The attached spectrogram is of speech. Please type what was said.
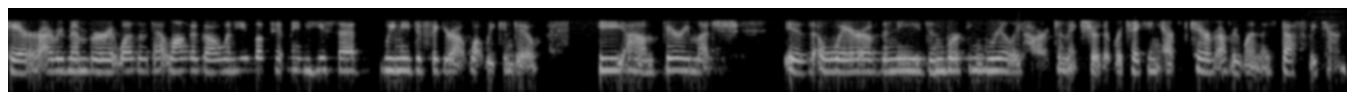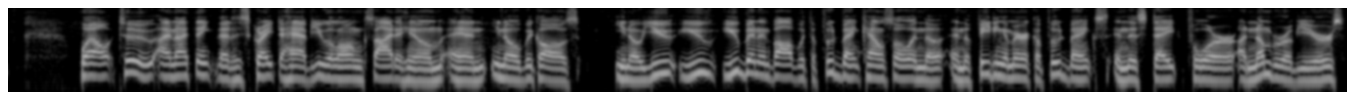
care. I remember it wasn't that long ago when he looked at me and he said, "We need to figure out what we can do." He um, very much is aware of the needs and working really hard to make sure that we're taking care of everyone as best we can. Well, too, and I think that it's great to have you alongside of him, and you know because you know you you you've been involved with the Food Bank Council and the and the Feeding America food banks in this state for a number of years.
